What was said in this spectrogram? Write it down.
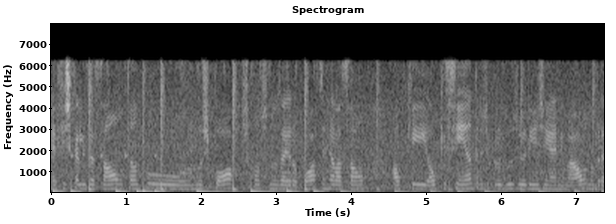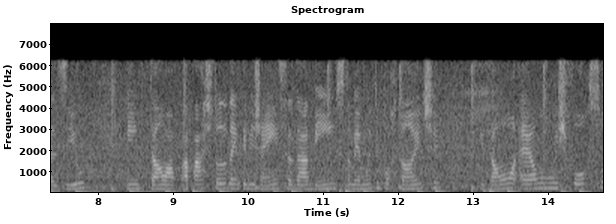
é, fiscalização tanto nos portos quanto nos aeroportos em relação ao que, ao que se entra de produtos de origem animal no Brasil. Então, a, a parte toda da inteligência, da ABIN, isso também é muito importante. Então, é um esforço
